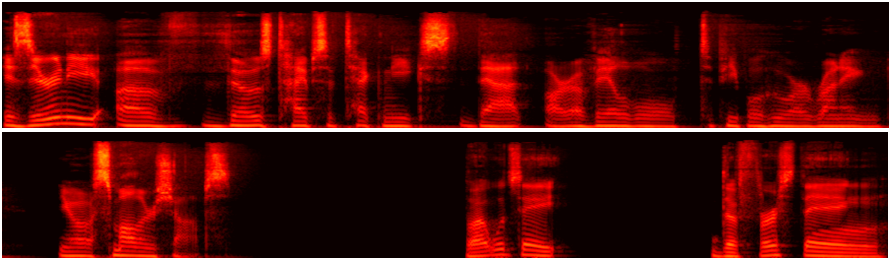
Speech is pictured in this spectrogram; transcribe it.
Is there any of those types of techniques that are available to people who are running, you know, smaller shops? So I would say the first thing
